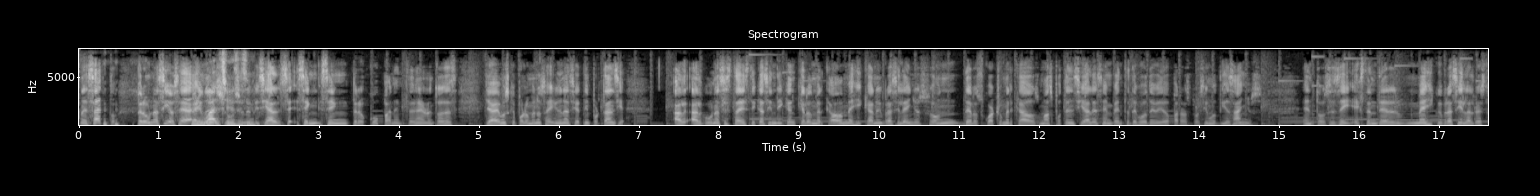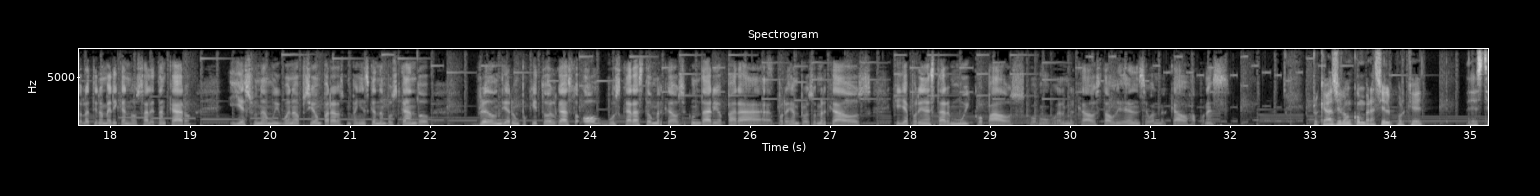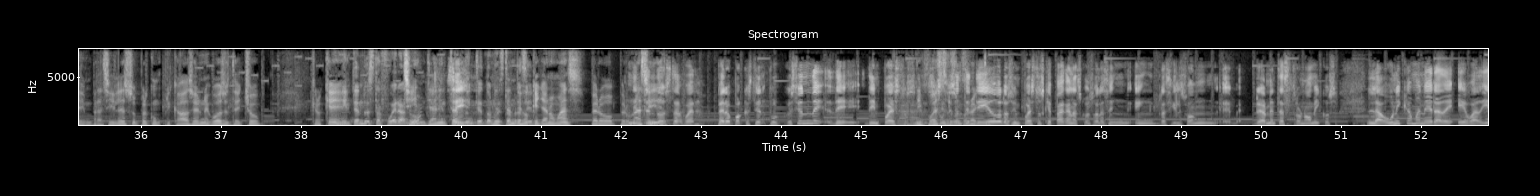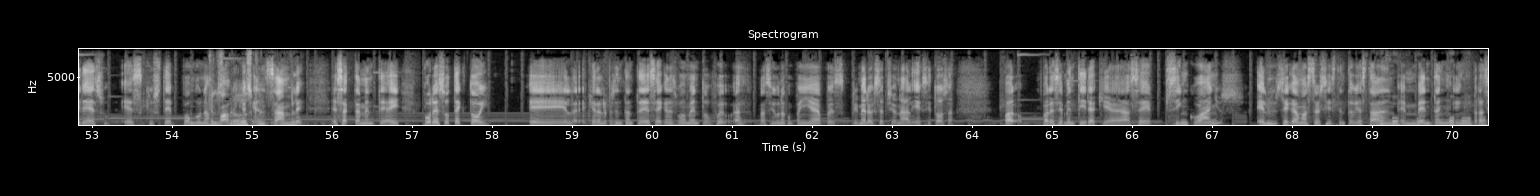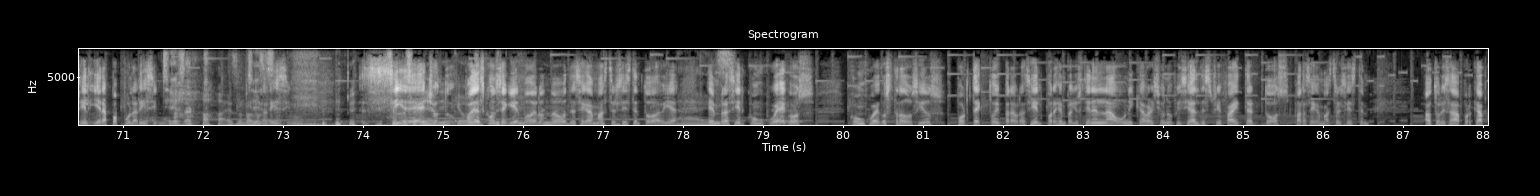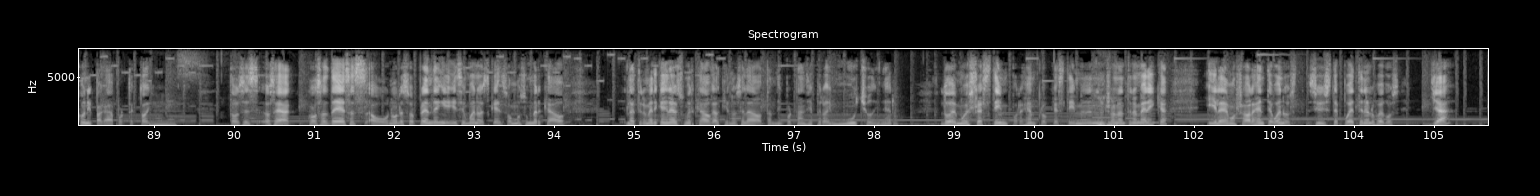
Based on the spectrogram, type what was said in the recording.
Exacto, pero aún así, o sea, hay igual, una sí, sí, distribución sí. oficial, se, se- se preocupan en tenerlo, entonces ya vemos que por lo menos hay una cierta importancia. Al- algunas estadísticas indican que los mercados mexicano y brasileño son de los cuatro mercados más potenciales en ventas de juegos de video para los próximos 10 años. Entonces, extender México y Brasil al resto de Latinoamérica no sale tan caro y es una muy buena opción para las compañías que andan buscando redondear un poquito del gasto o buscar hasta un mercado secundario para, por ejemplo, esos mercados que ya podrían estar muy copados, como el mercado estadounidense o el mercado japonés. Porque vacilón con Brasil, porque este, en Brasil es súper complicado hacer negocios. De hecho, creo que. Nintendo está fuera, sí, ¿no? ya Nintendo, Sí, Nintendo no está en dijo Brasil. que ya no más, pero, pero aún así. Nintendo está afuera. Pero por cuestión, por cuestión de, de- de impuestos. De impuestos, Según tengo entendido, los impuestos que pagan las consolas en, en Brasil son eh, realmente astronómicos. La única manera de evadir eso es que usted ponga una Que fábrica que ensamble exactamente ahí. Por eso Tectoy eh, que era el representante de Sega en ese momento, fue, ha, sido una compañía, pues, primero excepcional y exitosa. parece mentira que hace cinco años el Sega Master System todavía estaba en, venta en, Brasil y era popularísimo. Sí, exacto. Eso no popularísimo. sí, de hecho, puedes conseguir modelos nuevos de Sega Master System todavía en Brasil con juegos, con juegos traducidos por Tectoy para Brasil. Por ejemplo, ellos tienen la única versión oficial de Street Fighter 2 para Sega Master System autorizada por Capcom y pagada por Tectoy. Entonces, o sea, cosas de esas a uno le sorprenden y dicen, bueno, es que somos un mercado, Latinoamérica en general es un mercado al que no se le ha dado tanta importancia, pero hay mucho dinero. Lo demuestra Steam, por ejemplo, que Steam entró en Latinoamérica y le ha demostrado a la gente, bueno, si usted puede tener los juegos ya,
